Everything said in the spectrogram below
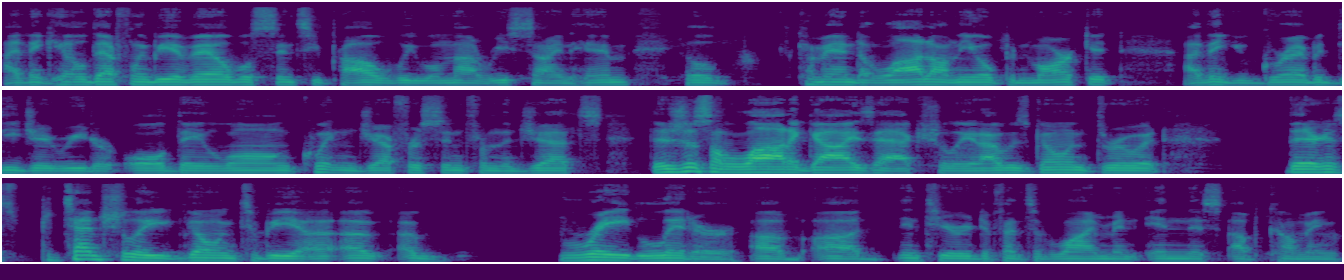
I think he'll definitely be available since he probably will not re sign him. He'll command a lot on the open market. I think you grab a DJ Reader all day long. Quinton Jefferson from the Jets. There's just a lot of guys actually, and I was going through it. There's potentially going to be a, a, a great litter of uh, interior defensive linemen in this upcoming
